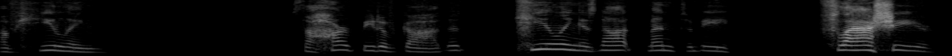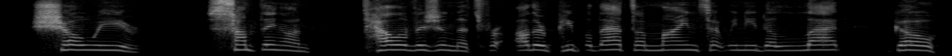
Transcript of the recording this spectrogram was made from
of healing. It's the heartbeat of God. Healing is not meant to be flashy or showy or something on television that's for other people. That's a mindset we need to let go.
